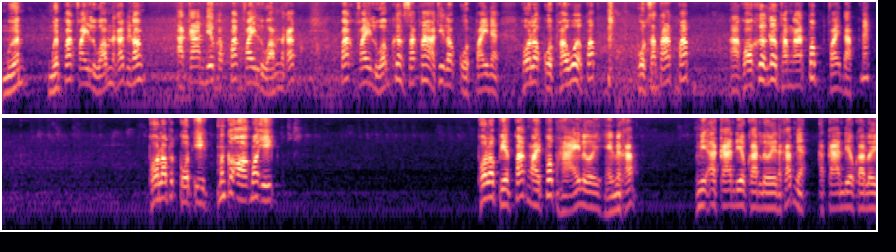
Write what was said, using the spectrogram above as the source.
เหมือนเหมือนปลั๊กไฟหลวมนะครับพี่น้องอาการเดียวกับปลั๊กไฟหลวมนะครับปลั๊กไฟหลวมเครื่องซักผ้าที่เรากดไปเนี่ยพอเรากด power ปั๊บกดสตาร์ทปั๊บอ่าพอเครื่องเริ่มทำงานปุ๊บไฟดับแม็กพอเราไปกดอีกมันก็ออกมาอีก พอเราเปลี่ยนปลั๊กใหม่ปุ๊บหายเลยเห็นไหมครับนี่อาการเดียวกันเลยนะครับเนี่ยอาการเดียวกันเลย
